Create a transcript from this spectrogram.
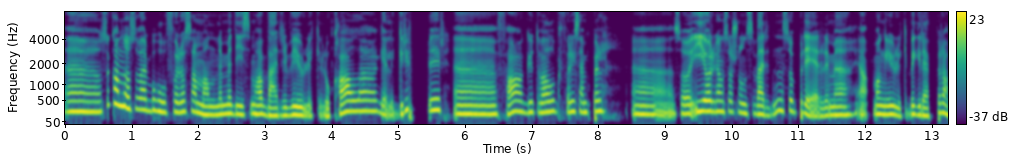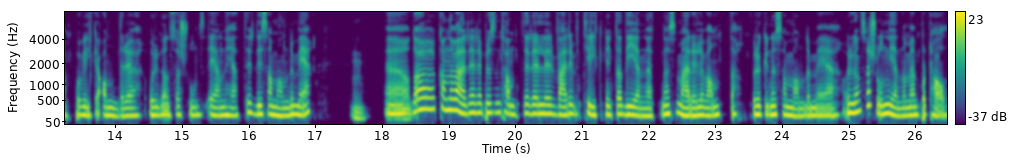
Eh, Så kan det også være behov for å samhandle med de som har verv i ulike lokallag eller grupper. eh, Fagutvalg, for eksempel. Eh, Så i organisasjonsverden så opererer de med ja, mange ulike begreper da, på hvilke andre organisasjonsenheter de samhandler med. Mm. Eh, Og da kan det være representanter eller verv tilknytta de enhetene som er relevant da, for å kunne samhandle med organisasjonen gjennom en portal.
